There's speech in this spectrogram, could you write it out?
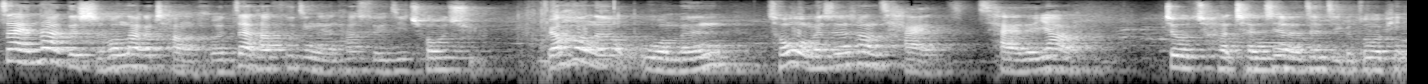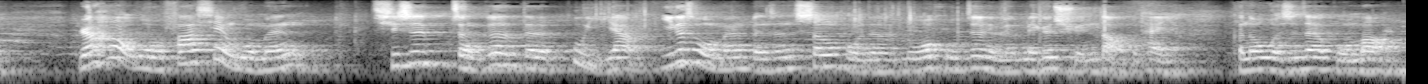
在那个时候那个场合，在他附近的人他随机抽取，然后呢，我们从我们身上采采的样。就呈呈现了这几个作品，然后我发现我们其实整个的不一样，一个是我们本身生活的罗湖这里面每个群岛不太一样，可能我是在国贸，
